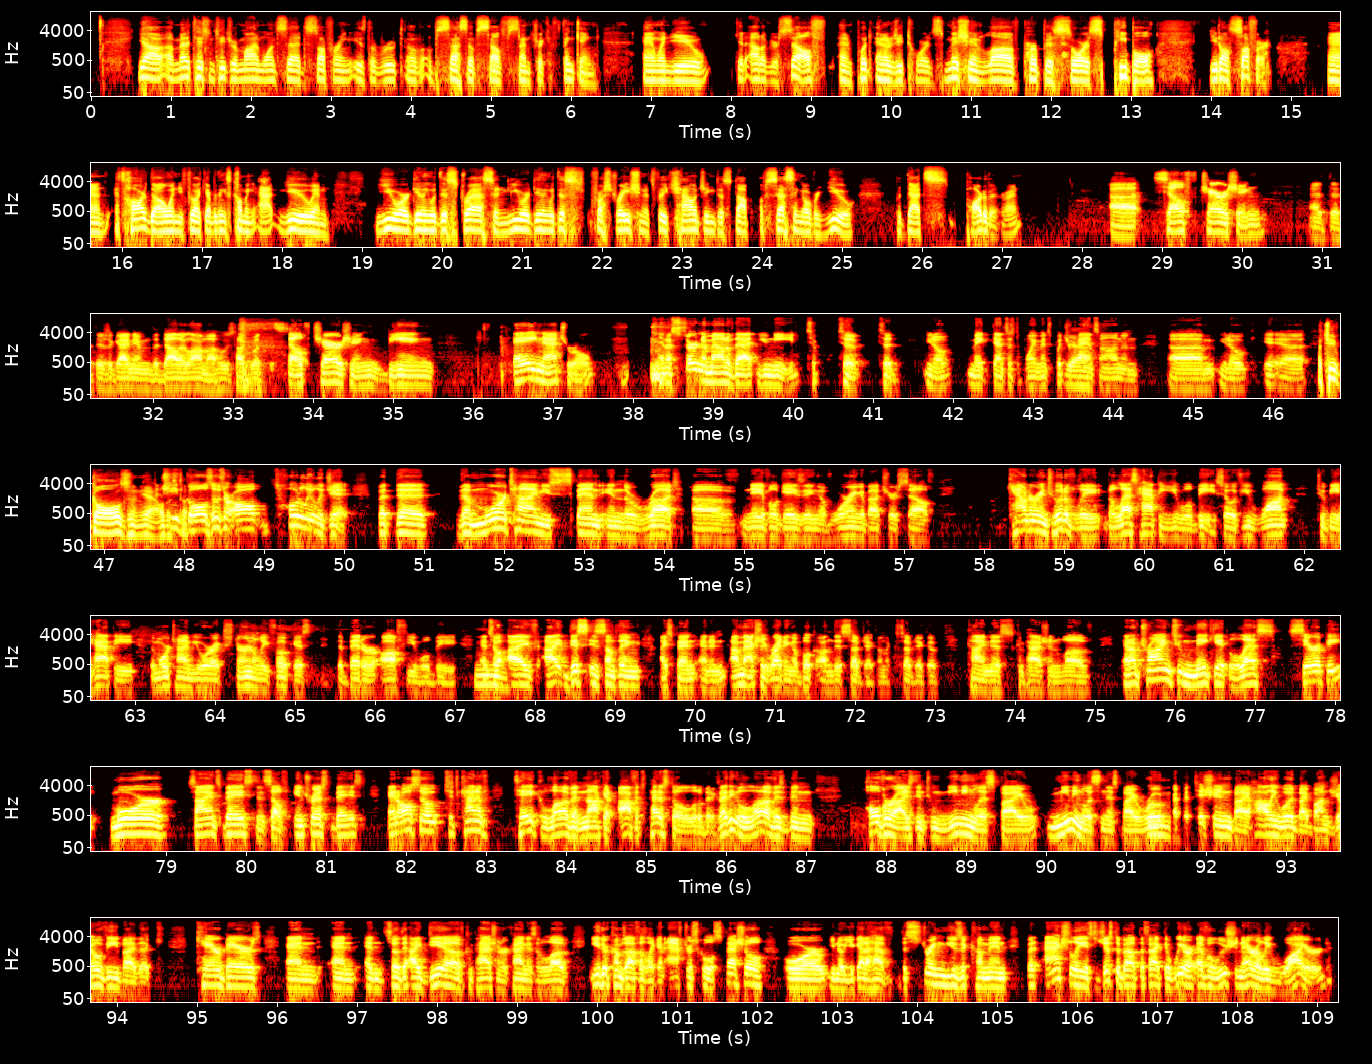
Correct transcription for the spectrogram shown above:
Yeah, a meditation teacher of mine once said suffering is the root of obsessive self centric thinking. And when you get out of yourself and put energy towards mission, love, purpose, source, people, you don't suffer. And it's hard though when you feel like everything's coming at you and you are dealing with this stress and you are dealing with this frustration. It's really challenging to stop obsessing over you, but that's part of it, right? Uh, self cherishing. Uh, the, there's a guy named the Dalai Lama who's talking about self cherishing being a natural and a certain amount of that you need to to to you know make dentist appointments, put your yeah. pants on, and um, you know uh, achieve goals and yeah, achieve goals. Those are all totally legit. But the the more time you spend in the rut of navel gazing, of worrying about yourself, counterintuitively, the less happy you will be. So if you want to be happy, the more time you are externally focused, the better off you will be. Mm. And so hmm. I've I this is something I spend and I'm actually writing a book on this subject on the subject of kindness, compassion, love. And I'm trying to make it less syrupy, more science based and self interest based, and also to kind of take love and knock it off its pedestal a little bit. Because I think love has been pulverized into meaningless by meaninglessness by rote mm. repetition, by Hollywood, by Bon Jovi, by the Care Bears, and and and so the idea of compassion or kindness and love either comes off as like an after school special or you know you got to have the string music come in. But actually it's just about the fact that we are evolutionarily wired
